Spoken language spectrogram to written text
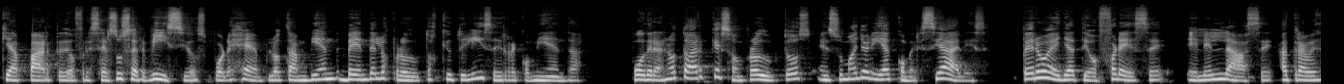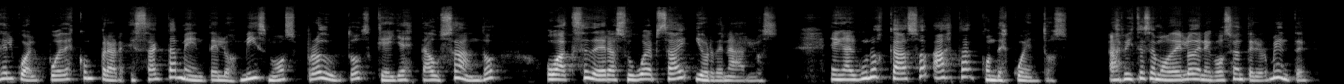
que aparte de ofrecer sus servicios, por ejemplo, también vende los productos que utiliza y recomienda podrás notar que son productos en su mayoría comerciales, pero ella te ofrece el enlace a través del cual puedes comprar exactamente los mismos productos que ella está usando o acceder a su website y ordenarlos. En algunos casos hasta con descuentos. ¿Has visto ese modelo de negocio anteriormente?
